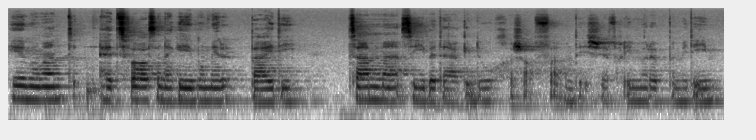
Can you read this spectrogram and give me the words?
hier im Moment hat es Phasen gegeben, wo wir beide zusammen sieben Tage in der Woche arbeiten und ist einfach immer jemand mit ihm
